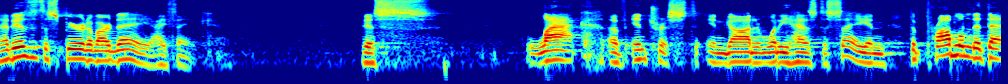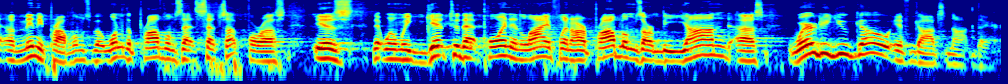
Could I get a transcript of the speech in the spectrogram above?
That is the spirit of our day, I think. This lack of interest in God and what He has to say. And the problem that that, uh, many problems, but one of the problems that sets up for us is that when we get to that point in life when our problems are beyond us, where do you go if God's not there?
